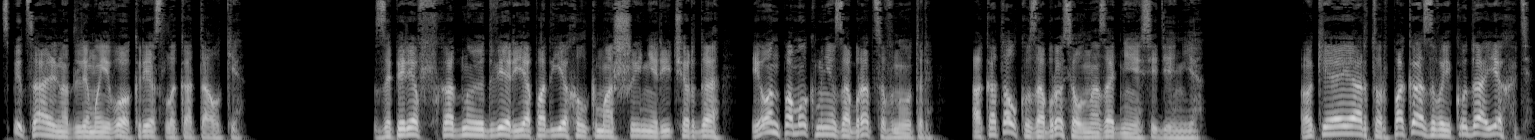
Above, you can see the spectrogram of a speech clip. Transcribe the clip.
специально для моего кресла-каталки. Заперев входную дверь, я подъехал к машине Ричарда, и он помог мне забраться внутрь а каталку забросил на заднее сиденье. «Окей, Артур, показывай, куда ехать».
